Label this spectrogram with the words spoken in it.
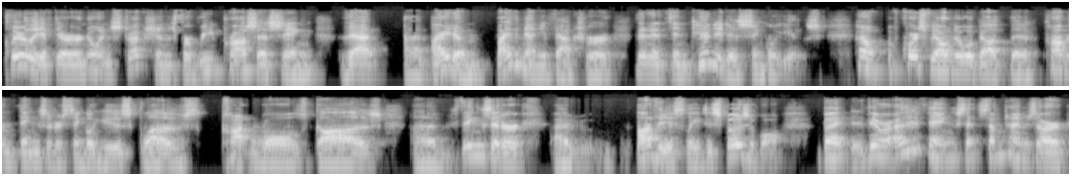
clearly, if there are no instructions for reprocessing that uh, item by the manufacturer, then it's intended as single use. Now, of course, we all know about the common things that are single use gloves, cotton rolls, gauze, uh, things that are uh, obviously disposable. But there are other things that sometimes are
